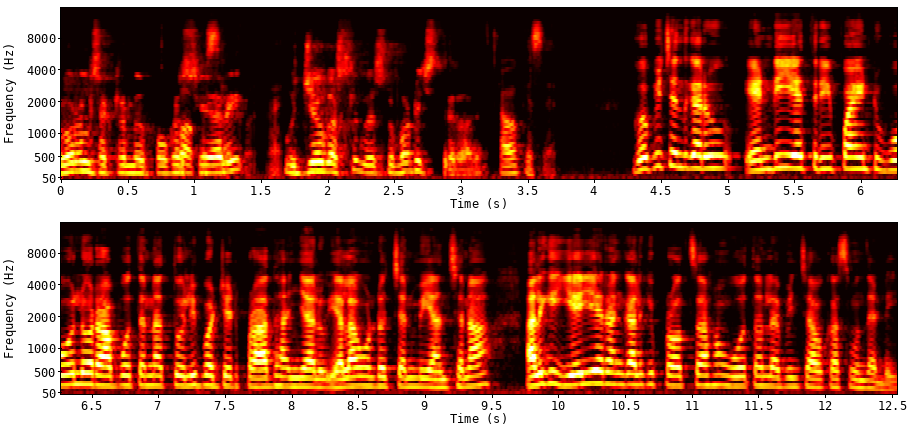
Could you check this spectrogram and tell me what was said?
రూరల్ సెక్టర్ మీద ఫోకస్ చేయాలి. ఉద్యోగస్తులకు వెసులుబాటు ఇచ్చి తీరాలి ఓకే సార్. గోపీచంద్ గారు ఎన్డీఏ త్రీ పాయింట్ ఓలో రాబోతున్న తొలి బడ్జెట్ ప్రాధాన్యాలు ఎలా ఉండొచ్చని మీ అంచనా? అలాగే ఏ ఏ రంగాలకి ప్రోత్సాహం ఓతం లభించే అవకాశం ఉందండి?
